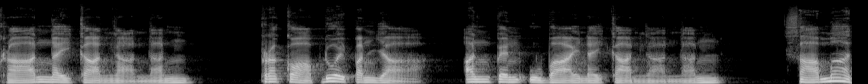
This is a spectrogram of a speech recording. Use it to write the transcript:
คร้านในการงานนั้น ประกอบด้วยปัญญาอันเป็นอุบายในการงานนั้น สามารถ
